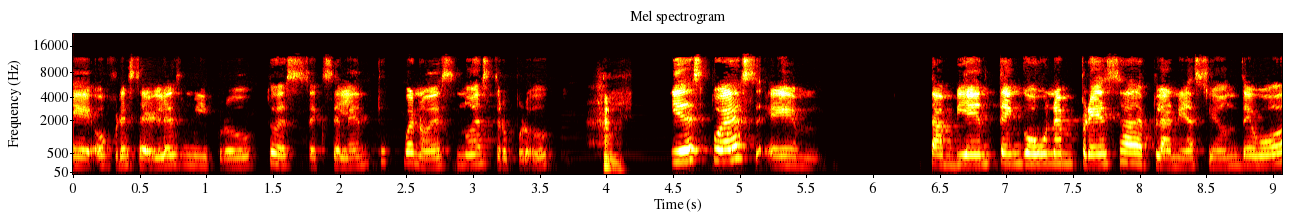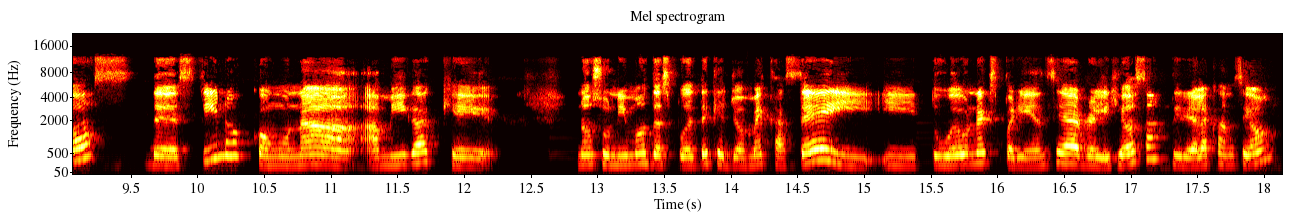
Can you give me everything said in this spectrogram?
eh, ofrecerles mi producto, es excelente. Bueno, es nuestro producto. y después em, también tengo una empresa de planeación de bodas de destino con una amiga que nos unimos después de que yo me casé y tuve una experiencia religiosa, diría la canción,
